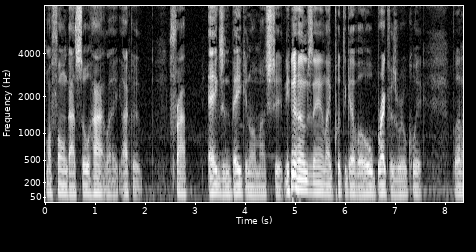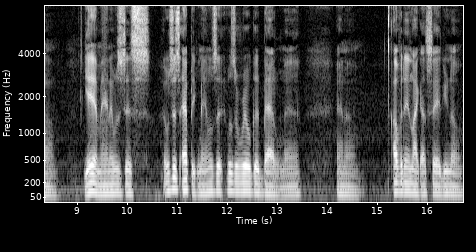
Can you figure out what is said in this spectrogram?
my phone got so hot, like I could fry eggs and bacon on my shit. You know what I'm saying? Like put together a whole breakfast real quick. But um, yeah, man, it was just it was just epic, man. It was a, it was a real good battle, man. And um, other than like I said, you know,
